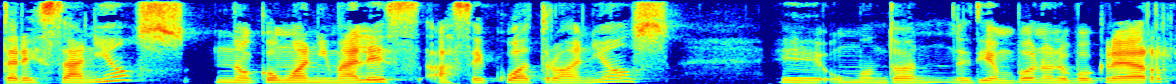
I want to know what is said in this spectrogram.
tres años, no como animales hace cuatro años. Eh, un montón de tiempo, no lo puedo creer.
